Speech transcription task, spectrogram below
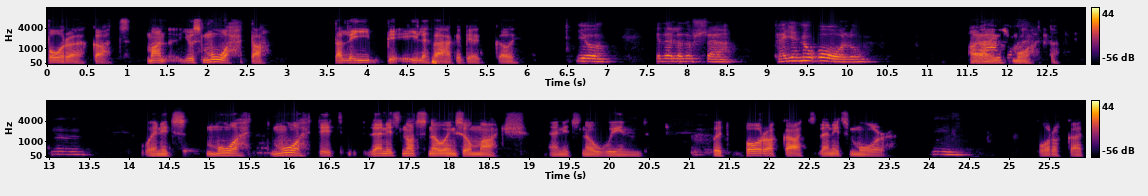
Borakat. Man just muhta. Tälle ile vähäkepiekka. Joo. Ja tällä tuossa, tämä ei no Oulu. Aja Vähän just muhta. Mm. When it's muoht, muohtit, then it's not snowing so much and it's no wind. But borakat, then it's more. Mm. Borakat,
